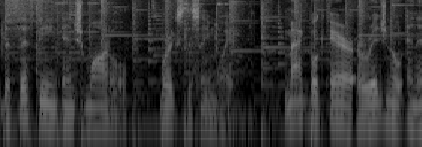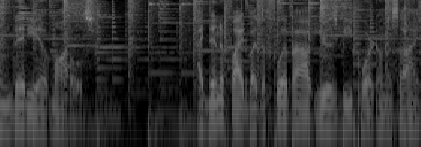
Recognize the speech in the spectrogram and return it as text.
The 15 inch model works the same way. MacBook Air original and NVIDIA models, identified by the flip out USB port on the side.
